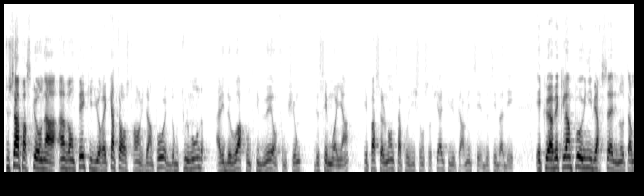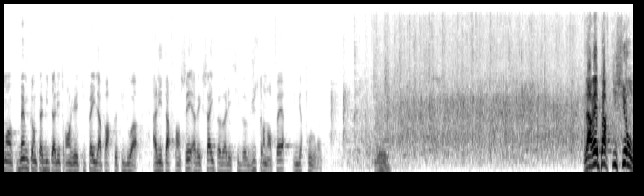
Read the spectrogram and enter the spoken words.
Tout ça parce qu'on a inventé qu'il y aurait 14 tranches d'impôts et que donc tout le monde allait devoir contribuer en fonction de ses moyens et pas seulement de sa position sociale qui lui permet de s'évader. Et qu'avec l'impôt universel, et notamment même quand tu habites à l'étranger, tu payes la part que tu dois à l'État français, avec ça, ils peuvent aller, s'ils veulent, jusqu'en enfer, ils m'y retrouveront. La répartition.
